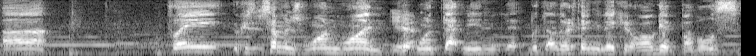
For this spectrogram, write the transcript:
Uh. Play. Because it summons 1 1. Yeah. But won't that mean that with the other thing they could all get bubbles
